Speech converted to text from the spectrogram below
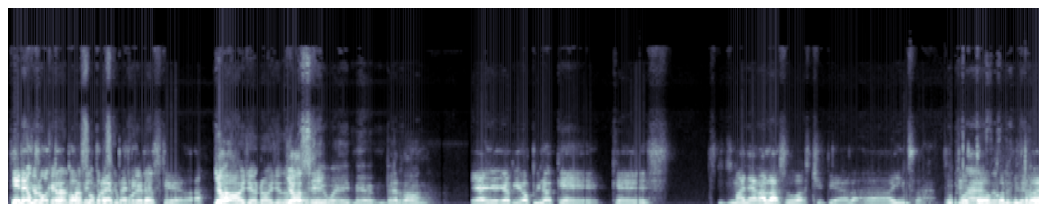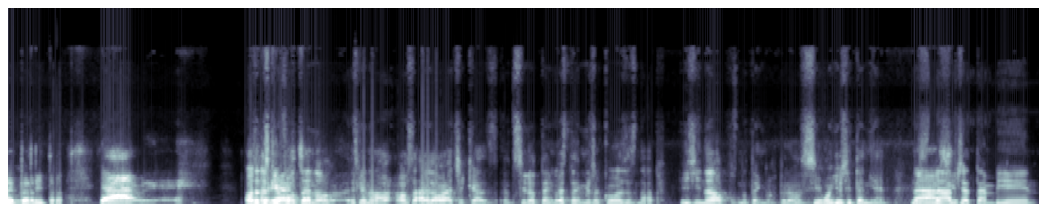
Tienen creo que foto eran con más filtro de hombres que mujeres. sí, ¿verdad? Yo, no, yo no. Yo, no yo sí, güey, me- perdón. Yo, yo, yo opino que, que mañana la subas, Chipi, a, la- a Insta. Tu foto con filtro de perrito. Ya, güey. O sea, es que foto estar- no, es que no, o sea, la voy a checar. Si lo tengo está en mis recuerdos de Snap. Y si no, pues no tengo. Pero según yo sí tenía. Nah, sí. Snapchat también.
